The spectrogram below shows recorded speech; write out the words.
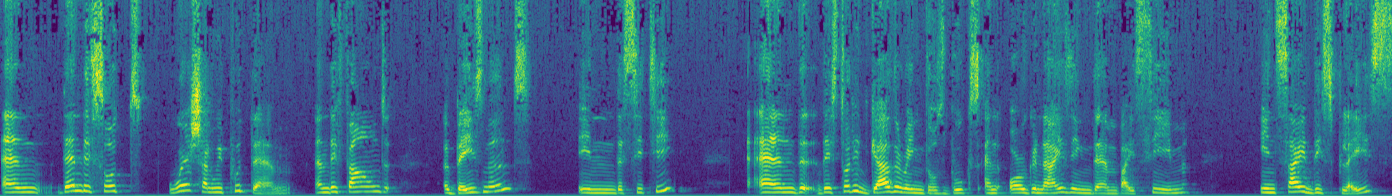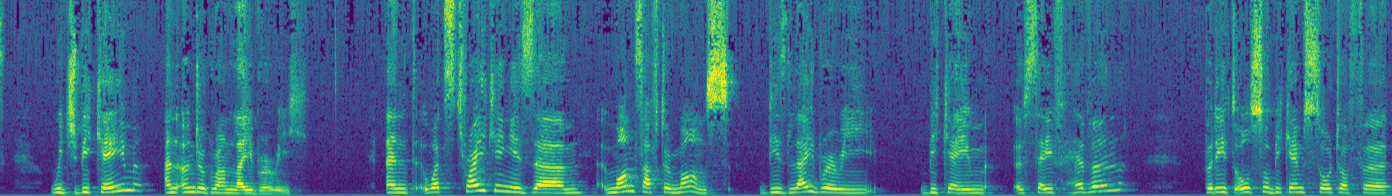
And then they thought, where shall we put them? And they found a basement in the city and they started gathering those books and organizing them by theme inside this place, which became an underground library. And what's striking is um, months after months, this library became a safe haven, but it also became sort of a,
